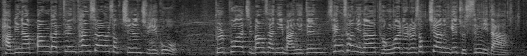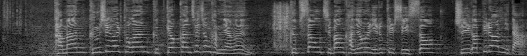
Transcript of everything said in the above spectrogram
밥이나 빵 같은 탄수화물 섭취는 줄이고 불포화 지방산이 많이 든 생선이나 견과류를 섭취하는 게 좋습니다. 다만 금식을 통한 급격한 체중 감량은 급성 지방 간염을 일으킬 수 있어 주의가 필요합니다.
